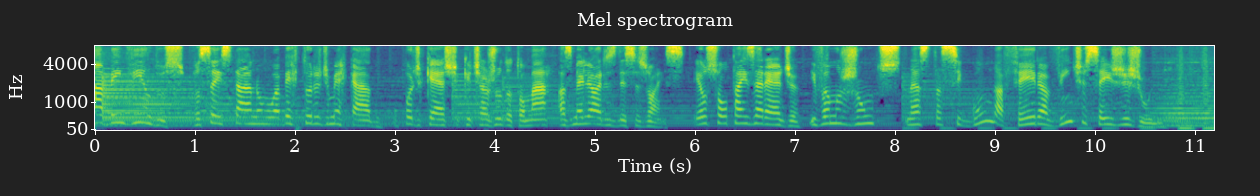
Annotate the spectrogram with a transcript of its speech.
Olá, bem-vindos. Você está no Abertura de Mercado, o podcast que te ajuda a tomar as melhores decisões. Eu sou Thais Herédia e vamos juntos nesta segunda-feira, 26 de julho.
